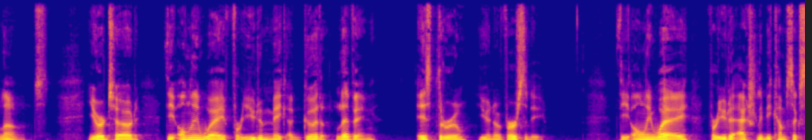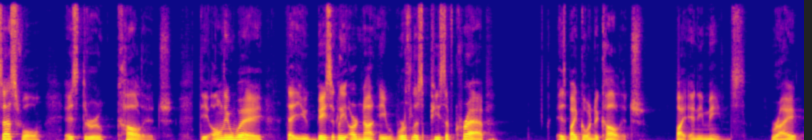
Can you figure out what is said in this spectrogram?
loans. You're told the only way for you to make a good living is through university. The only way for you to actually become successful is through college. The only way that you basically are not a worthless piece of crap is by going to college by any means, right?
